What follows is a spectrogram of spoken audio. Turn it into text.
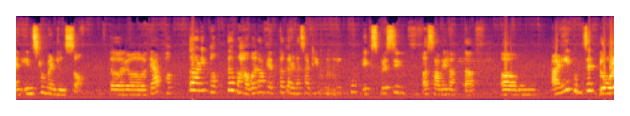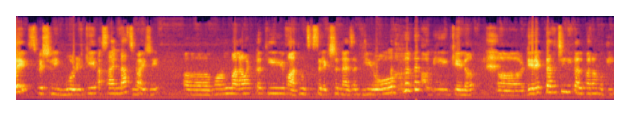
अँड इन्स्ट्रुमेंटल सॉन्ग तर त्या फक्त आणि फक्त भावना व्यक्त करण्यासाठी तुम्ही खूप एक्सप्रेसिव्ह असावे लागतात. आणि तुमचे डोळे स्पेशली बोलके असायलाच पाहिजे. म्हणून मला वाटतं की माधवचं सिलेक्शन ऍज अ हिरो आम्ही केलं. डिरेक्टरची ही कल्पना होती.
